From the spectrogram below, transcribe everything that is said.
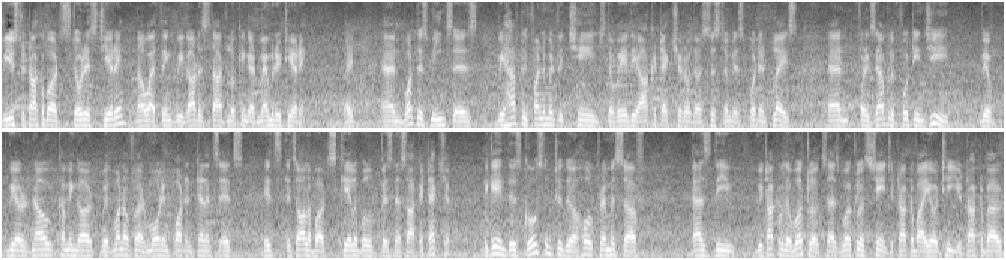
we used to talk about storage tiering, now I think we got to start looking at memory tiering, right? And what this means is, we have to fundamentally change the way the architecture of the system is put in place. And for example, with 14G, we, have, we are now coming out with one of our more important tenets, it's, it's, it's all about scalable business architecture. Again, this goes into the whole premise of, as the, we talked about the workloads, as workloads change, you talked about IoT, you talked about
